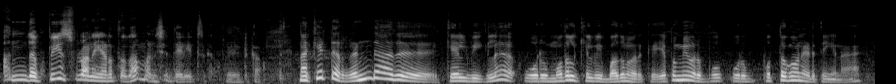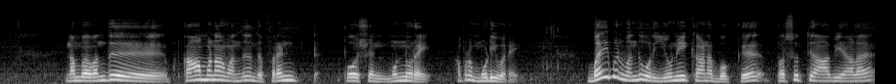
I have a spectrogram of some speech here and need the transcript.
அந்த பீஸ்ஃபுல்லான இடத்த தான் மனுஷன் தேடிட்டு இருக்கான். இருக்கான் நான் கேட்ட ரெண்டாவது கேள்விக்குள்ள ஒரு முதல் கேள்வி பதிலும் இருக்குது எப்பவுமே ஒரு பு- ஒரு புத்தகம்னு எடுத்தீங்கன்னா நம்ம வந்து காமனாக வந்து இந்த ஃப்ரண்ட் போர்ஷன் முன்னுரை அப்புறம் முடிவுரை. பைபிள் வந்து ஒரு யூனிக்கான புக்கு பரிசுத்தி ஆவியால்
